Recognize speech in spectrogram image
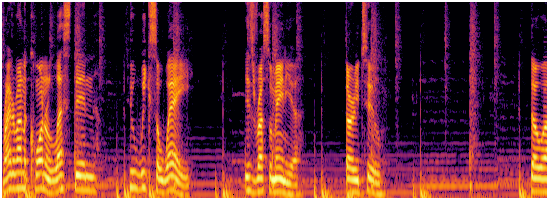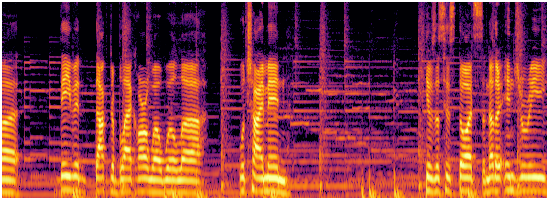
right around the corner, less than two weeks away, is WrestleMania 32. So, uh, David, Dr. Black Harwell will uh, will chime in, gives us his thoughts. Another injury,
